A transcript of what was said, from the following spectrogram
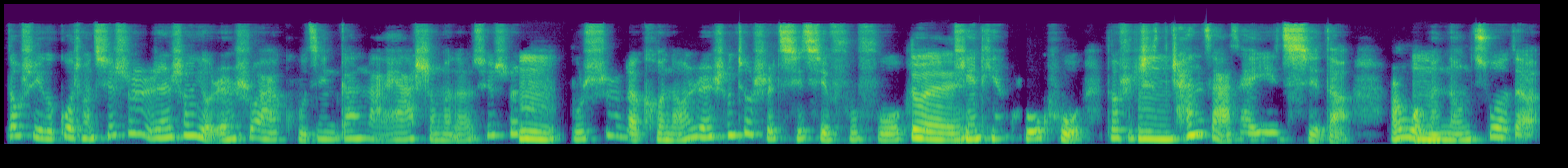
都是一个过程。其实人生有人说啊，苦尽甘来啊什么的，其实嗯不是的。可能人生就是起起伏伏，对甜甜苦苦都是嗯掺杂在一起的。而我们嗯能做的，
